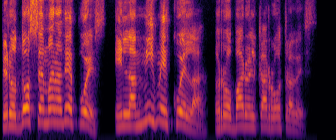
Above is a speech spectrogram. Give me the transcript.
Pero dos semanas después, en la misma escuela, robaron el carro otra vez.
